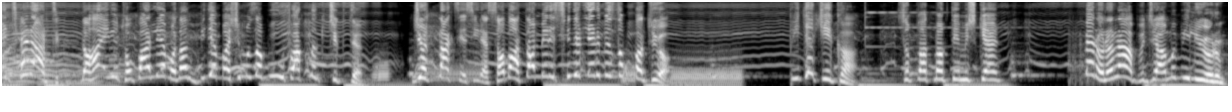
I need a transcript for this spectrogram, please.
Yeter artık. Daha evi toparlayamadan bir de başımıza bu ufaklık çıktı. Cırtlak sesiyle sabahtan beri sinirlerimi zıplatıyor. Bir dakika. Zıplatmak demişken ben ona ne yapacağımı biliyorum.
